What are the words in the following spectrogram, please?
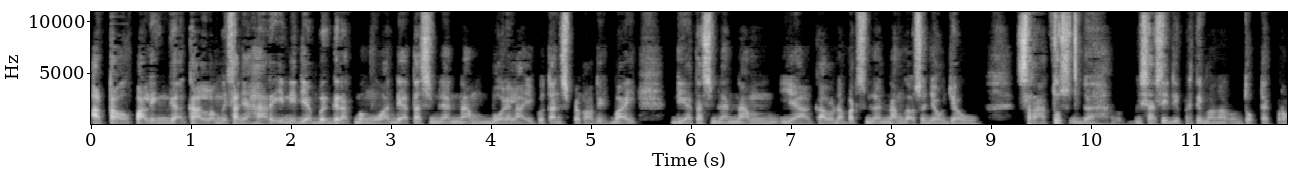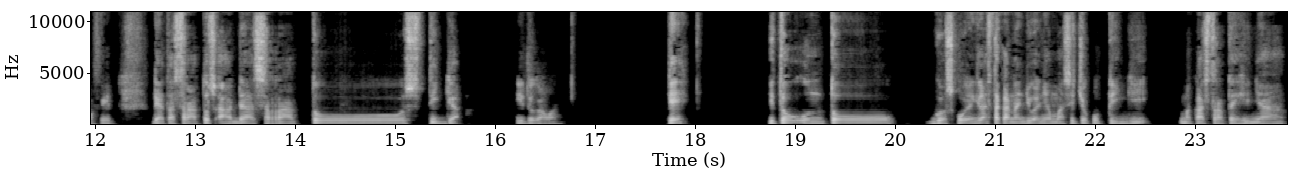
Atau paling nggak kalau misalnya hari ini dia bergerak menguat di atas 96, bolehlah ikutan spekulatif buy. Di atas 96, ya kalau dapat 96 nggak usah jauh-jauh. 100 udah bisa sih dipertimbangkan untuk take profit. Di atas 100 ada 103 gitu kawan. Oke, itu untuk Gosco. Yang jelas tekanan jualnya masih cukup tinggi, maka strateginya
